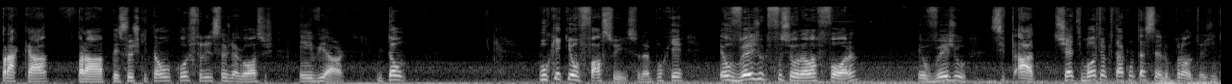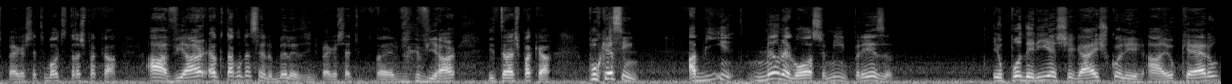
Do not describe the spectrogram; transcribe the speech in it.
para cá, para pessoas que estão construindo seus negócios em VR. Então, por que, que eu faço isso? Né? Porque eu vejo que funciona lá fora, eu vejo se ah, chatbot é o que está acontecendo, pronto, a gente pega chatbot e traz para cá. Ah, VR é o que está acontecendo, beleza, a gente pega chat, é, VR e traz para cá. Porque assim, a minha, meu negócio, a minha empresa, eu poderia chegar e escolher, ah, eu quero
